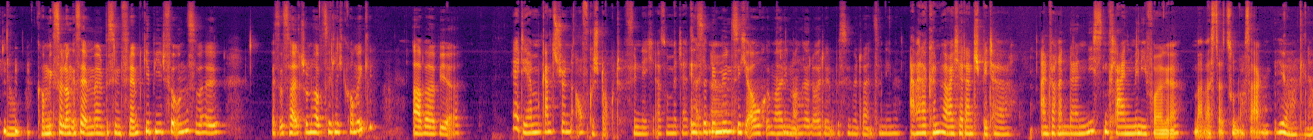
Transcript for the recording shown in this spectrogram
Genau. Comic-Salon ist ja immer ein bisschen Fremdgebiet für uns, weil es ist halt schon hauptsächlich Comic. Aber wir Ja, die haben ganz schön aufgestockt, finde ich. Also mit der es Zeichner. bemühen sich auch immer, die Manga-Leute ein bisschen mit reinzunehmen. Aber da können wir euch ja dann später einfach in der nächsten kleinen Mini-Folge mal was dazu noch sagen. Ja, genau.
